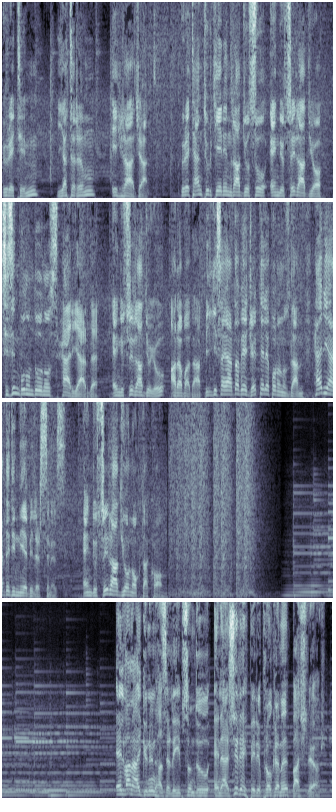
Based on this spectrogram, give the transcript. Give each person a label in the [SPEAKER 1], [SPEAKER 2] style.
[SPEAKER 1] Üretim, yatırım, ihracat. Üreten Türkiye'nin radyosu Endüstri Radyo sizin bulunduğunuz her yerde. Endüstri Radyo'yu arabada, bilgisayarda ve cep telefonunuzdan her yerde dinleyebilirsiniz. Endüstri Radyo.com
[SPEAKER 2] Elvan Aygün'ün hazırlayıp sunduğu Enerji Rehberi programı başlıyor.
